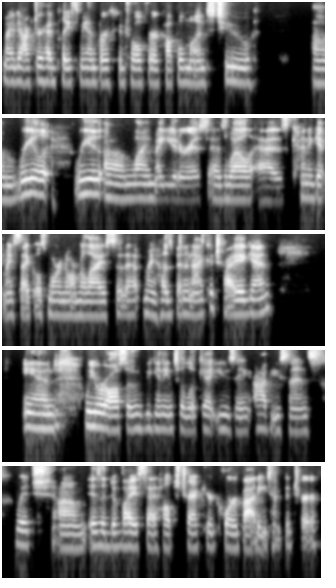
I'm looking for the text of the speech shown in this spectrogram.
my doctor had placed me on birth control for a couple months to um, realign re- um, my uterus as well as kind of get my cycles more normalized so that my husband and I could try again. And we were also beginning to look at using OvuSense, which um, is a device that helps track your core body temperature.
